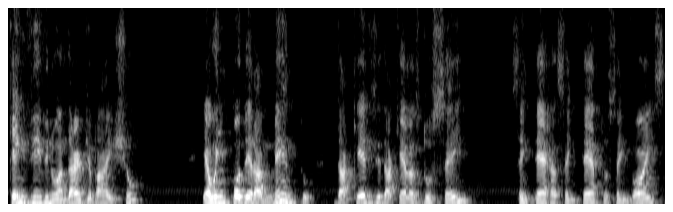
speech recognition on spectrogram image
quem vive no andar de baixo, é o empoderamento daqueles e daquelas do 100 sem terra, sem teto, sem voz,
